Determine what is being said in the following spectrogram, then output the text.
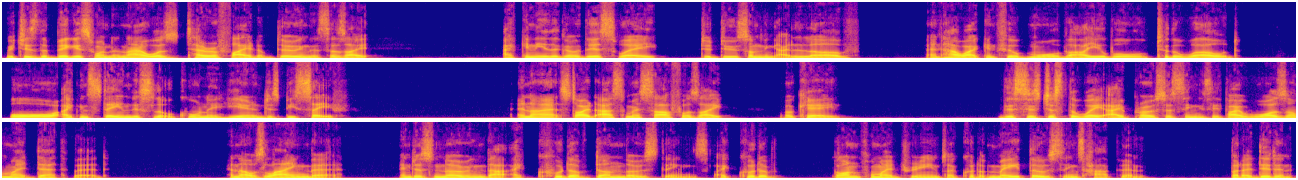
which is the biggest one. And I was terrified of doing this as I I can either go this way to do something I love and how I can feel more valuable to the world, or I can stay in this little corner here and just be safe. And I started asking myself, I was like, okay, this is just the way I process things. If I was on my deathbed and I was lying there and just knowing that I could have done those things, I could have gone for my dreams, I could have made those things happen, but I didn't.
